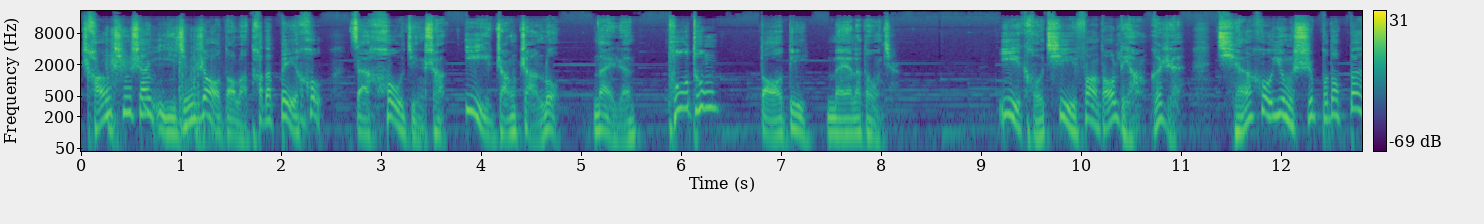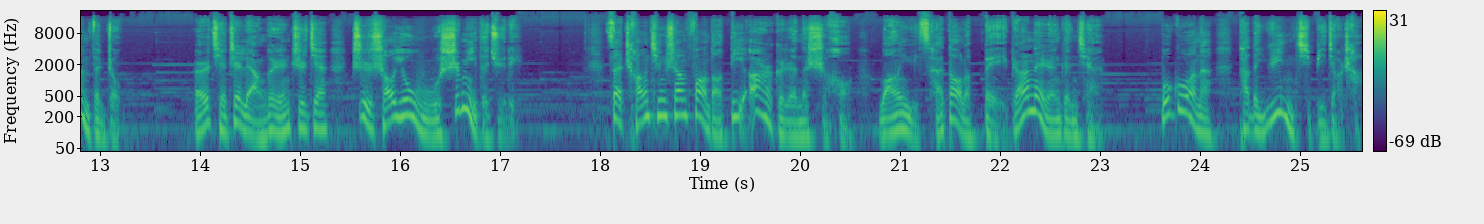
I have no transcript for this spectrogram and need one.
常青山已经绕到了他的背后，在后颈上一掌斩落，那人扑通倒地没了动静。一口气放倒两个人，前后用时不到半分钟，而且这两个人之间至少有五十米的距离。在常青山放倒第二个人的时候，王宇才到了北边那人跟前。不过呢，他的运气比较差。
